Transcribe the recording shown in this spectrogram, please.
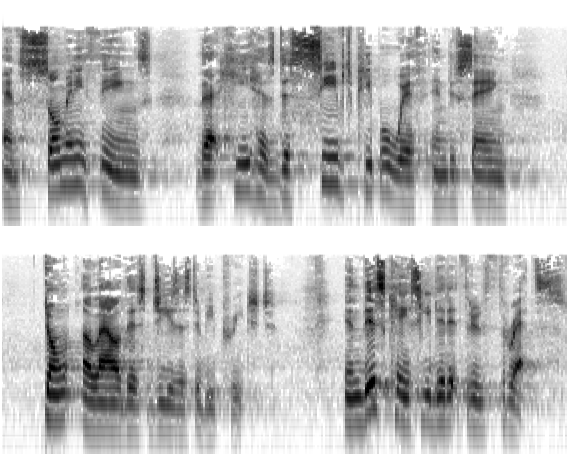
and so many things that he has deceived people with into saying, don't allow this Jesus to be preached. In this case, he did it through threats.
